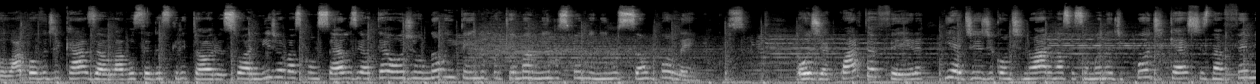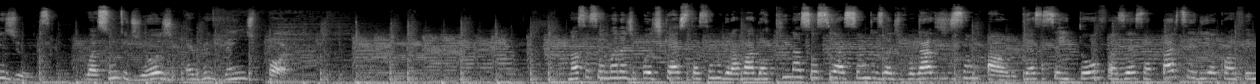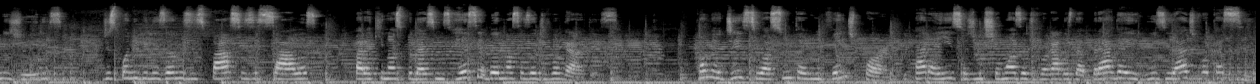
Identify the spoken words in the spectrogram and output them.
Olá, povo de casa! Olá, você do escritório! Eu sou a Lígia Vasconcelos e até hoje eu não entendo porque mamilos femininos são polêmicos. Hoje é quarta-feira e é dia de continuar a nossa semana de podcasts na Femijuris. O assunto de hoje é Revenge Porn. Nossa semana de podcast está sendo gravada aqui na Associação dos Advogados de São Paulo, que aceitou fazer essa parceria com a Femijuris, disponibilizando os espaços e salas para que nós pudéssemos receber nossas advogadas. Como eu disse, o assunto é Revenge Porn, e para isso a gente chamou as advogadas da Braga e Ruse Advocacia,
